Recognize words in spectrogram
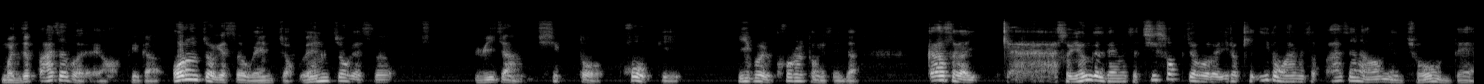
먼저 빠져버려요. 그러니까 오른쪽에서 왼쪽, 왼쪽에서 위장, 식도, 호흡기, 입을, 코를 통해서 이제 가스가 계속 연결되면서 지속적으로 이렇게 이동하면서 빠져나오면 좋은데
